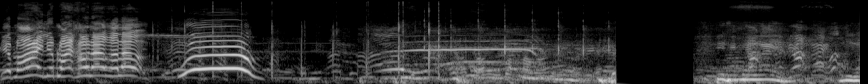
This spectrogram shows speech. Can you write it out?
เรียบร้อยเรียบร้อยเข้าแล้วเข้าแล้ววู้พี่ทำยังไงนี่เล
